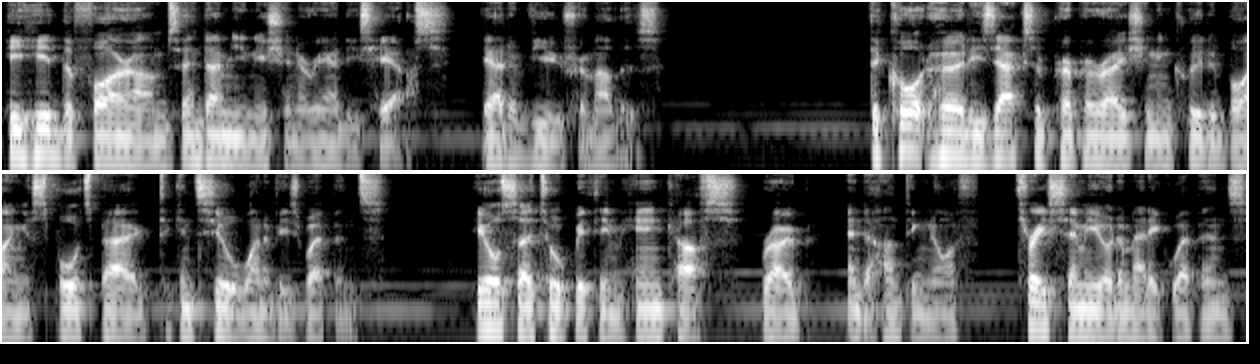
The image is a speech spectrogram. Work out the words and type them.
He hid the firearms and ammunition around his house, out of view from others. The court heard his acts of preparation included buying a sports bag to conceal one of his weapons. He also took with him handcuffs, rope, and a hunting knife, three semi automatic weapons,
